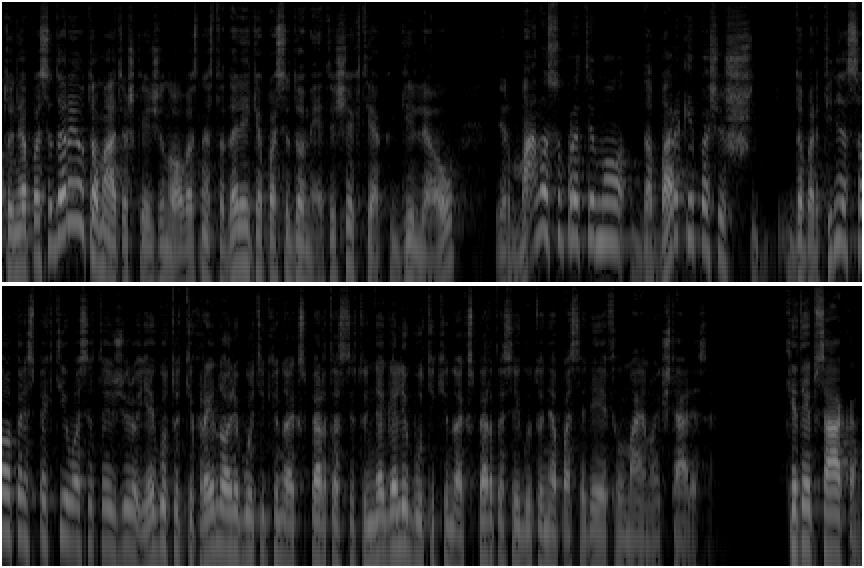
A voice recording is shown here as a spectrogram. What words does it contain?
tu nepasidarai automatiškai žinovas, nes tada reikia pasidomėti šiek tiek giliau. Ir mano supratimu, dabar kaip aš iš dabartinės savo perspektyvos į tai žiūriu, jeigu tu tikrai nori būti kino ekspertas, tai tu negali būti kino ekspertas, jeigu tu nepasėdėjai filmavimo aikštelėse. Kitaip sakant,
